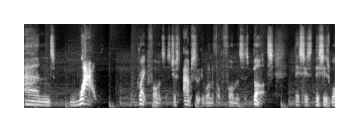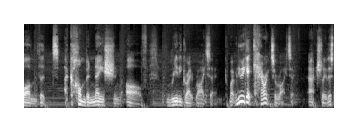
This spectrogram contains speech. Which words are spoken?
And wow, great performances, just absolutely wonderful performances. But this is this is one that a combination of really great writing, really get character writing. Actually, this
